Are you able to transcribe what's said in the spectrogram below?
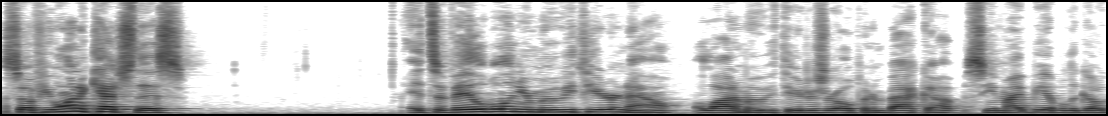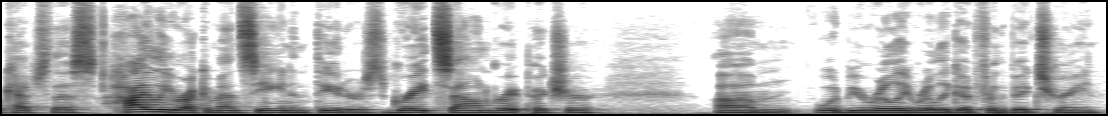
So if you want to catch this, it's available in your movie theater now. A lot of movie theaters are opening back up, so you might be able to go catch this. Highly recommend seeing it in theaters. Great sound, great picture. Um, would be really, really good for the big screen.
